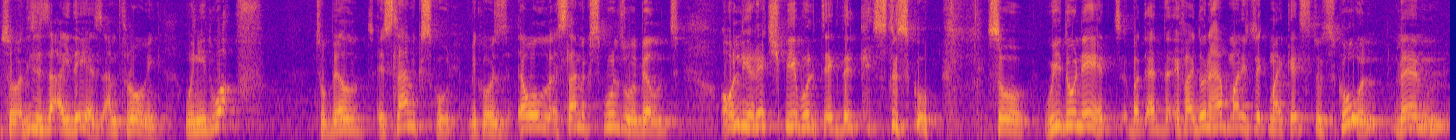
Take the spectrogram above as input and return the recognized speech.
So this is the ideas I'm throwing. We need waqf to build Islamic school because all Islamic schools we build, only rich people take their kids to school. So we donate, but the, if I don't have money to take my kids to school, then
